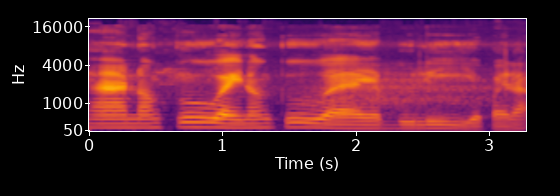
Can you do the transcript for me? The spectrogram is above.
าหาน้องกล้วย น้องกล้วยบูลลี่ออกไปละ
